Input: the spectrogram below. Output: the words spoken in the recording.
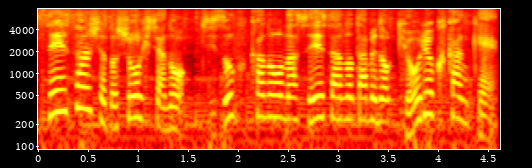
生産者と消費者の持続可能な生産のための協力関係。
